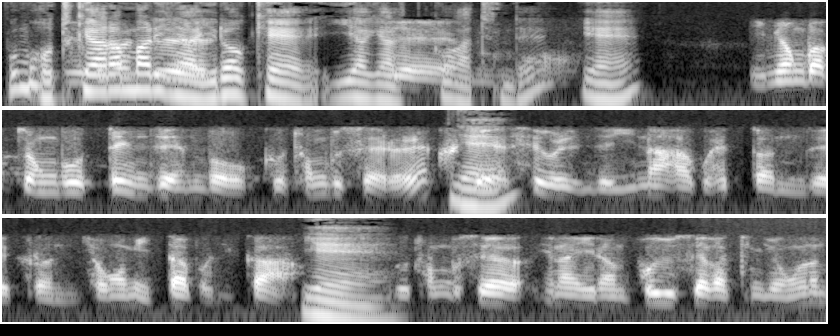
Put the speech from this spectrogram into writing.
그럼 어떻게 네, 하란 말이냐 이렇게 이야기할 예, 것 같은데. 뭐. 예. 이명박 정부 때 이제 뭐 그 종부세를 크게 예. 세율 이제 인하하고 했던 이제 그런 경험이 있다 보니까 예. 그 종부세나 이런 보유세 같은 경우는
